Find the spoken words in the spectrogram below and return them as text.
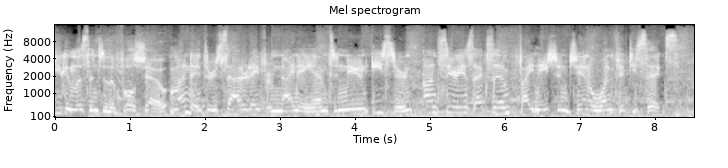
You can listen to the full show Monday through Saturday from 9 a.m. to noon Eastern on SiriusXM Fight Nation Channel 156.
